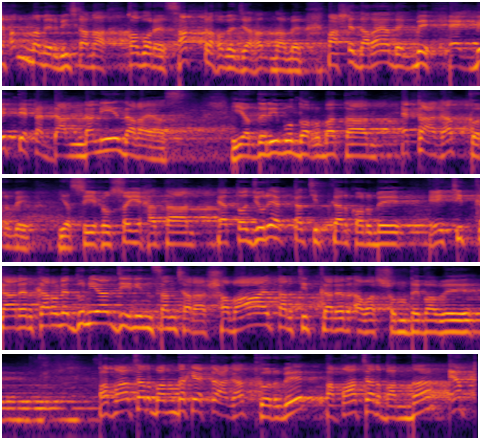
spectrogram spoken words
জাহান্নামের বিছানা, কবরের সাতটা হবে জাহান্নামের। পাশে দাঁড়ায় দেখবে, এক ব্যক্তি একটা ডান্ডা নিয়ে দাঁড়ায় আছে। ইয়াদরিবু একটা আঘাত করবে। ইয়াসিহু সাইহাতান, এত জোরে একটা চিৎকার করবে। এই চিৎকারের কারণে দুনিয়ার জিন, ইনসান ছাড়া সবাই তার চিৎকারের আওয়াজ শুনতে পাবে। পাপাচার বান্দাকে একটা আঘাত করবে। পাপাচার বান্দা এত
